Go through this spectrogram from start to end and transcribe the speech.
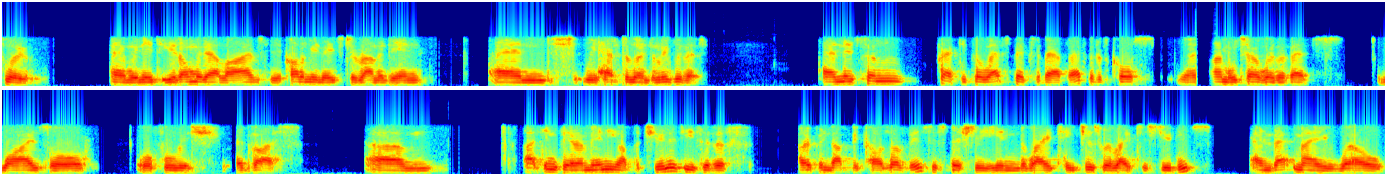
flu. And we need to get on with our lives. The economy needs to run again and we have to learn to live with it. And there's some practical aspects about that, but of course, you know, time will tell whether that's wise or or foolish advice. Um, I think there are many opportunities that have opened up because of this, especially in the way teachers relate to students, and that may well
